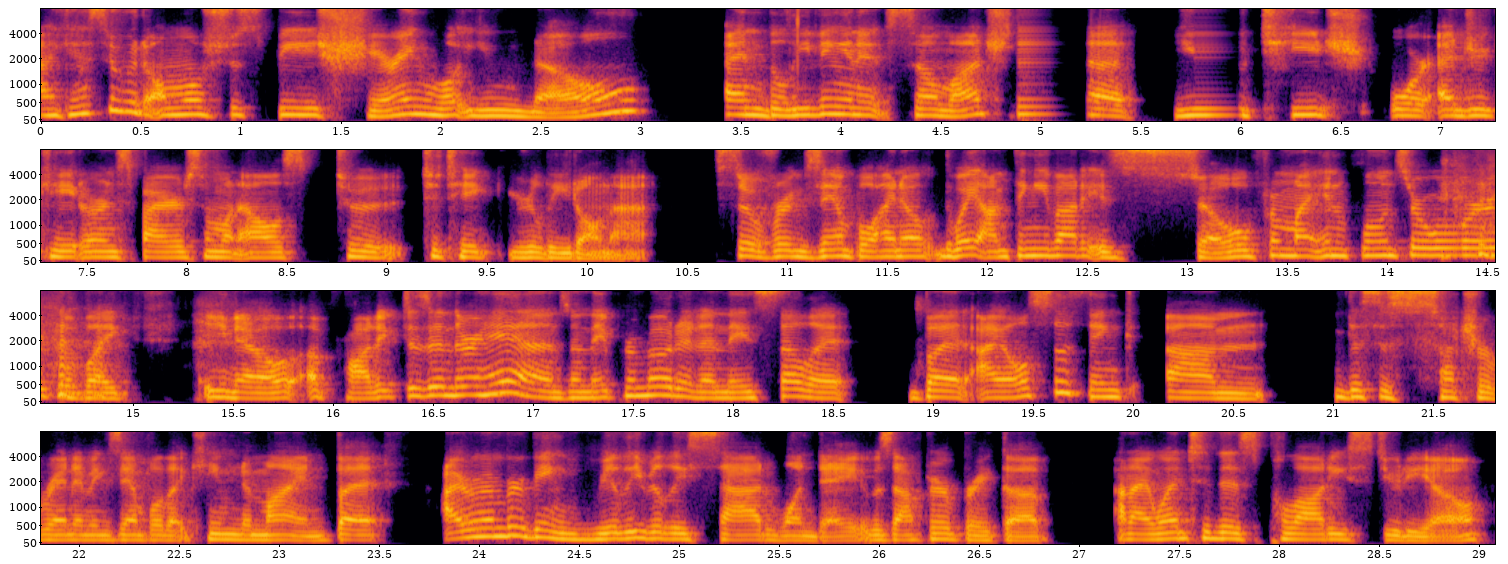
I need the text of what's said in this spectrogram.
I guess it would almost just be sharing what you know and believing in it so much that you teach or educate or inspire someone else to to take your lead on that. So for example i know the way i'm thinking about it is so from my influencer work of like you know a product is in their hands and they promote it and they sell it. But i also think um this is such a random example that came to mind but i remember being really really sad one day. It was after a breakup and i went to this pilates studio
